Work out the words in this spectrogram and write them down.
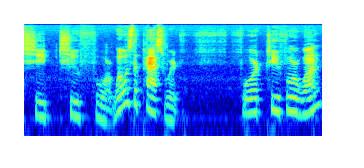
to 2.4. What was the password? 4241?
